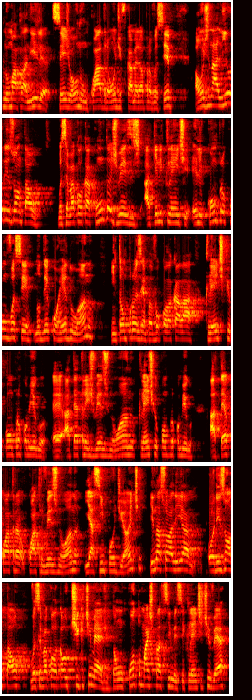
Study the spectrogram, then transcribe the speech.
numa planilha, seja ou num quadro onde ficar melhor para você, onde na linha horizontal você vai colocar quantas vezes aquele cliente ele compra com você no decorrer do ano. Então, por exemplo, eu vou colocar lá clientes que compram comigo é, até três vezes no ano, clientes que compram comigo até quatro, quatro vezes no ano e assim por diante. E na sua linha horizontal, você vai colocar o ticket médio. Então, quanto mais para cima esse cliente tiver,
